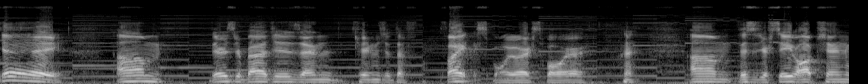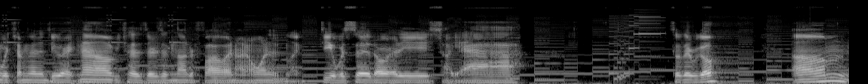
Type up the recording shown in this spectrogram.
Yay! Um, there's your badges and change of the fight. Spoiler, spoiler. um, this is your save option, which I'm gonna do right now because there's another file and I don't want to like deal with it already. So yeah. So there we go. Um,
